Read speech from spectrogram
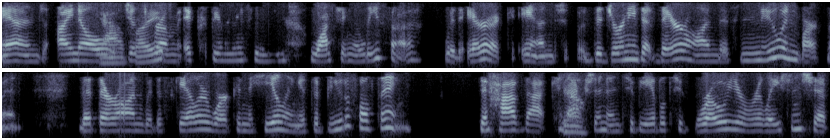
And i know Yeah, just right? from experiencing watching elisa with erik and the journey that they're on this new embarkment that they're on with the scalar work and the healing it's a beautiful thing to have that Yeah. connection and to be able to grow your relationship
